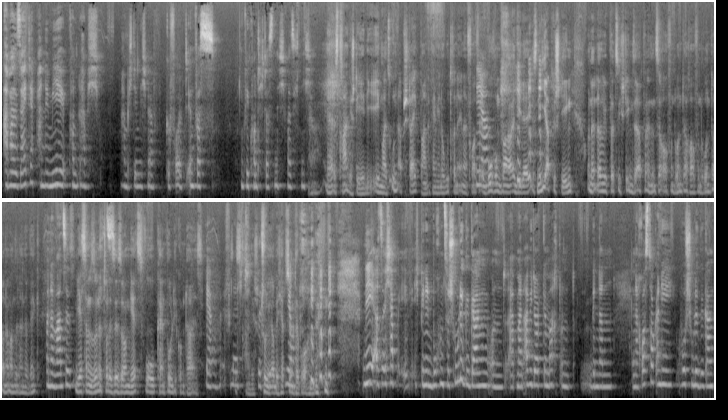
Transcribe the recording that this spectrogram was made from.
Aber seit der Pandemie habe ich, hab ich dem nicht mehr gefolgt. Irgendwas, irgendwie konnte ich das nicht, weiß ich nicht. Ja, ja ist tragisch. Die, die ehemals unabsteigbaren, da kann ich mich noch gut dran erinnern. Vor ja. Bochum war, die, der ist nie abgestiegen. Und dann irgendwie plötzlich stiegen sie ab und dann sind sie auf und runter, rauf und runter und dann waren sie lange weg. Und dann waren sie. Jetzt haben sie so eine tolle Saison jetzt, wo kein Publikum da ist. Ja, vielleicht. Das ist tragisch. Entschuldigung, aber ich habe sie ja. unterbrochen. nee, also ich, hab, ich bin in Bochum zur Schule gegangen und habe mein Abi dort gemacht und bin dann nach Rostock an die Hochschule gegangen.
